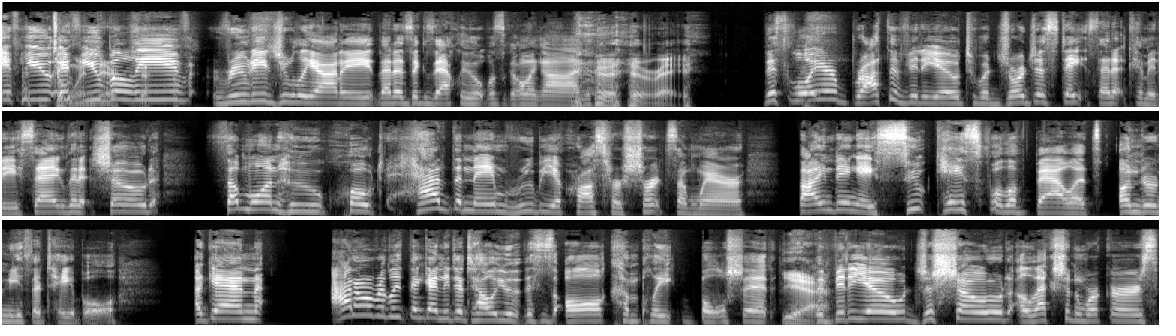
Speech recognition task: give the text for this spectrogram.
If you if you believe Rudy Giuliani, that is exactly what was going on. right. This lawyer brought the video to a Georgia State Senate committee saying that it showed someone who, quote, had the name Ruby across her shirt somewhere, finding a suitcase full of ballots underneath a table. Again, I don't really think I need to tell you that this is all complete bullshit. Yeah. The video just showed election workers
